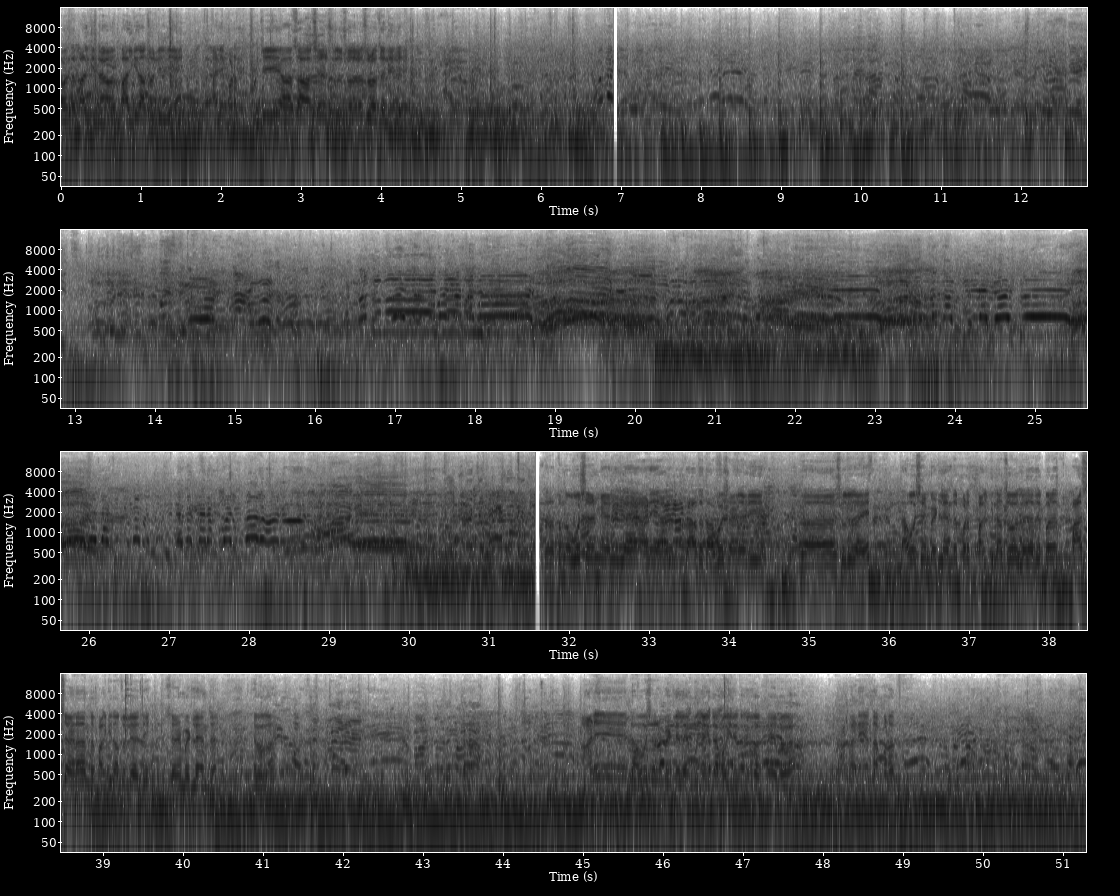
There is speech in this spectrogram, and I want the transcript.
त्यानंतर पालखी पालखी नाचवलेली आहे. आणि परत पुढचे अं, शरण सुरुवात झालेली आहे. दहावं गाडी शोधत आहेत. दहावं शरण भेटल्यानंतर परत पालखी नाचवलं जाते. परत पाच शरणानंतर पालखी नाचवली जाते. शरण भेटल्यानंतर. हे बघा. आणि दहावं शरण भेटलेलं आहे पुन्हा एकदा बघितलं तुम्ही बघताय बघा. आणि आता परत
